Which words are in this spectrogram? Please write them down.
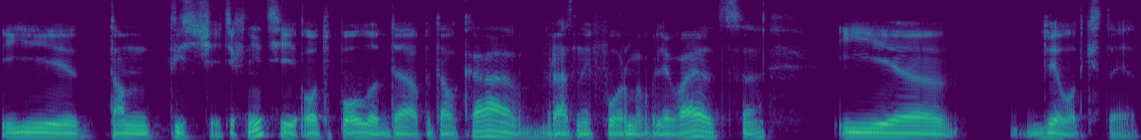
И там тысячи этих нитей от пола до потолка в разные формы выливаются. И э, две лодки стоят.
